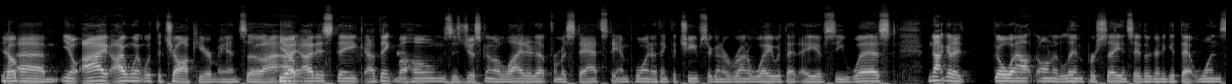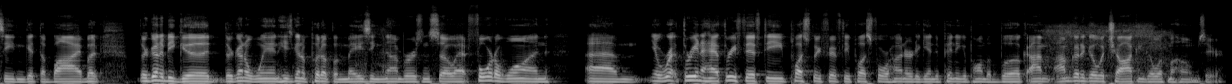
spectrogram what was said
yep. um, you know, I, I went with the chalk here, man. So I, yep. I, I, just think I think Mahomes is just going to light it up from a stat standpoint. I think the Chiefs are going to run away with that AFC West. not going to go out on a limb per se and say they're going to get that one seed and get the buy, but they're going to be good. They're going to win. He's going to put up amazing numbers, and so at four to one. Um, you know, we're at three and a half, 350 plus 350 plus 400 again, depending upon the book. I'm, I'm going to go with chalk and go with Mahomes here.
